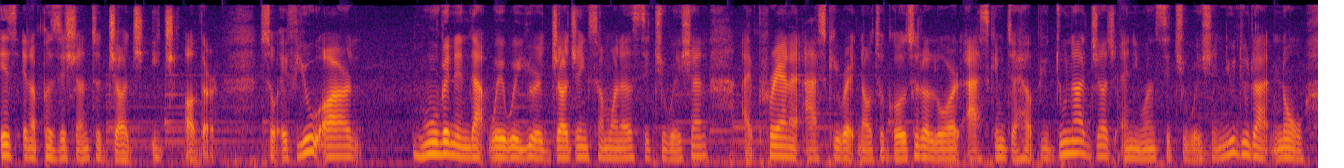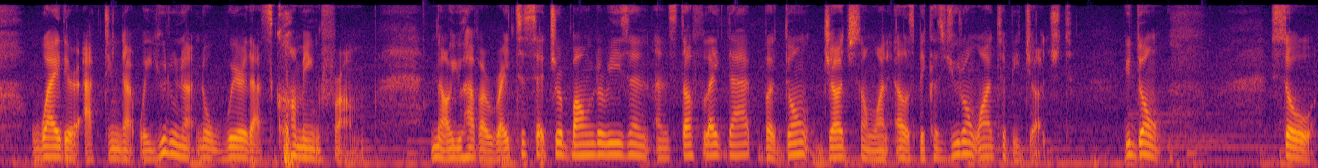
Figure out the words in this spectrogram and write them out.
is in a position to judge each other. So if you are moving in that way where you're judging someone else's situation, I pray and I ask you right now to go to the Lord, ask Him to help you. Do not judge anyone's situation. You do not know why they're acting that way, you do not know where that's coming from. Now, you have a right to set your boundaries and, and stuff like that, but don't judge someone else because you don't want to be judged. You don't. So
